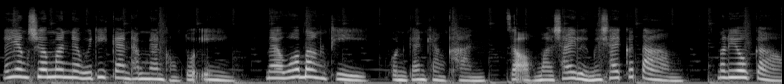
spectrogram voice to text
และยังเชื่อมั่นในวิธีการทำงานของตัวเอง แม้ว่าบางที ผลการแข่งขันจะออกมาใช่หรือไม่ใช่ก็ตาม มาริโอกล่าว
